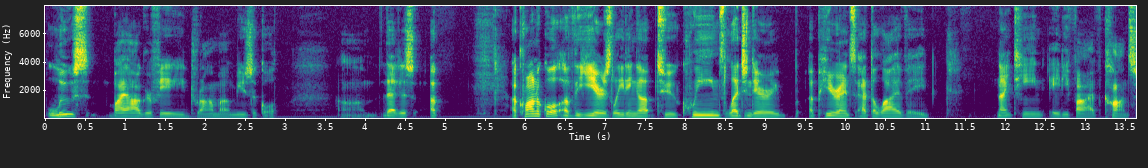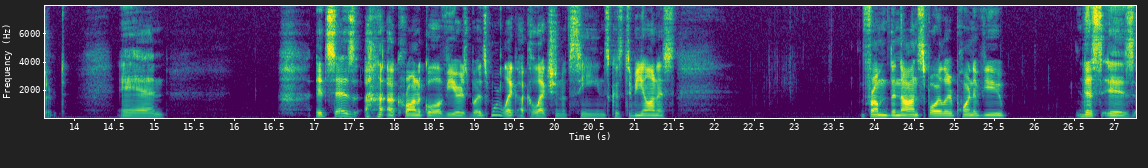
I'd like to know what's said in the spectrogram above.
loose biography drama musical um, that is a a chronicle of the years leading up to Queen's legendary appearance at the Live Aid 1985 concert. And it says a chronicle of years, but it's more like a collection of scenes. Because to be honest, from the non spoiler point of view, this is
